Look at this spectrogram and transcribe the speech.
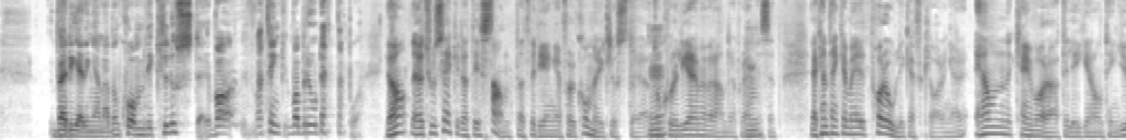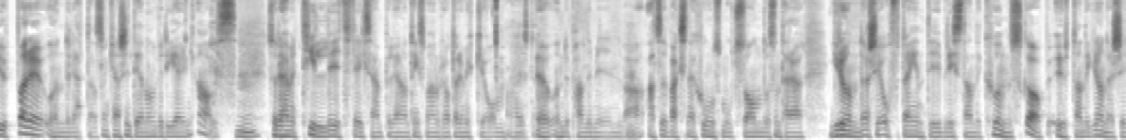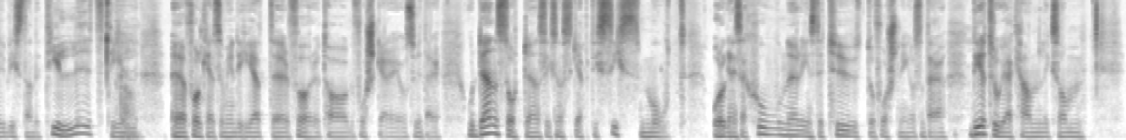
värderingarna. De kommer i kluster. Vad, vad, tänk, vad beror detta på? Ja, jag tror säkert att det är sant att värderingar förekommer i kluster, att mm. de korrelerar med varandra på det här mm. viset. Jag kan tänka mig ett par olika förklaringar. En kan ju vara att det ligger någonting djupare under detta som kanske inte är någon värdering alls. Mm. Så det här med tillit till exempel är någonting som man pratade mycket om ja, uh, under pandemin. Va? Mm. Alltså vaccinationsmotstånd och sånt här grundar sig ofta inte i bristande kunskap utan det grundar sig i bristande tillit till ja Eh, Eh, folkhälsomyndigheter, företag, forskare och så vidare. Och den sortens liksom skepticism mot organisationer, institut och forskning och sånt där, det tror jag kan liksom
